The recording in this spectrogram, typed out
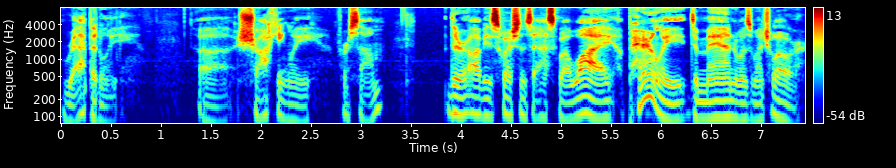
rapidly, uh, shockingly for some. There are obvious questions to ask about why. Apparently, demand was much lower.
